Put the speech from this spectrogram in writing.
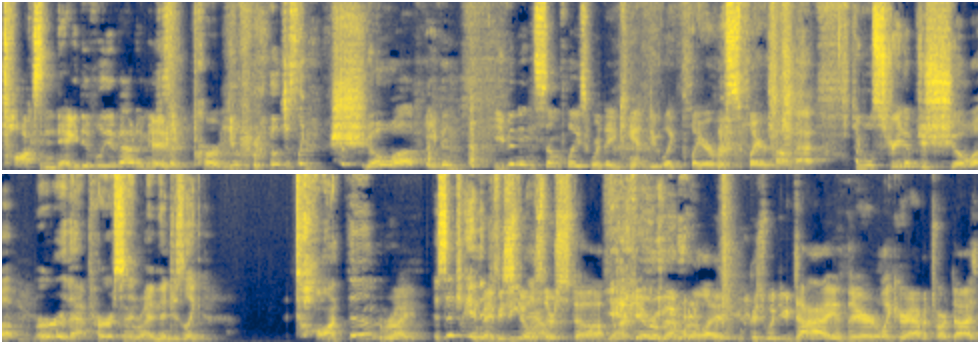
talks negatively about him and just like per he'll, he'll just like show up even even in some place where they can't do like player versus player combat he will straight up just show up murder that person Right. and then just like taunt them right. essentially and then Maybe steals their stuff. Yeah. I can't remember, like, because when you die in there, like your avatar dies,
